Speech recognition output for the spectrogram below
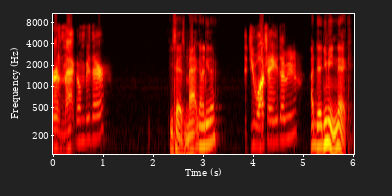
Or is Matt gonna be there? You said is Matt gonna be there? Did you watch AEW? I did. You mean Nick?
